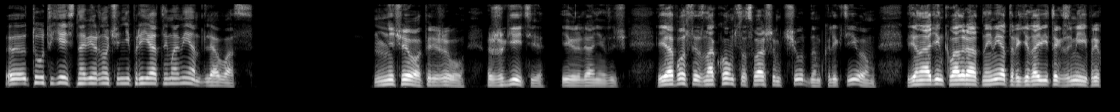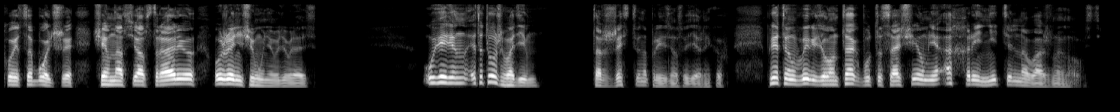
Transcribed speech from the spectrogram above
«Э, тут есть, наверное, очень неприятный момент для вас. «Ничего, переживу. Жгите, Игорь Леонидович. Я после знакомства с вашим чудным коллективом, где на один квадратный метр ядовитых змей приходится больше, чем на всю Австралию, уже ничему не удивляюсь». «Уверен, это тоже Вадим», — торжественно произнес Ведерников. При этом выглядел он так, будто сообщил мне охренительно важную новость.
